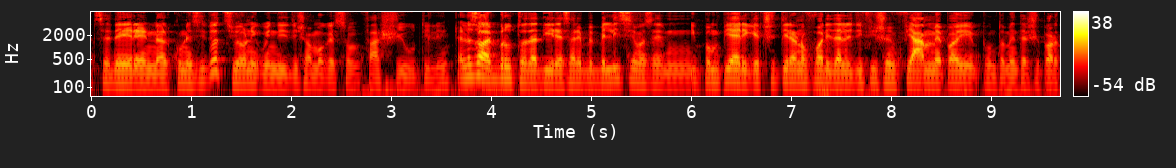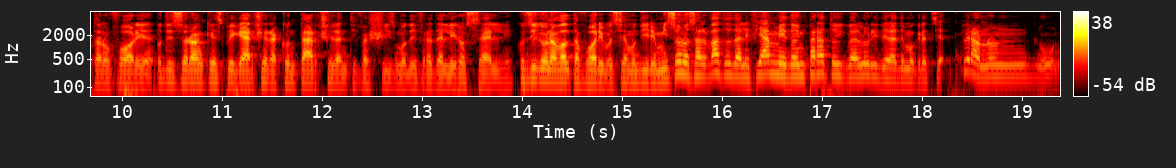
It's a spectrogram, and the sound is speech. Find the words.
sedere in alcune situazioni, quindi diciamo che sono fasci utili. E lo so, è brutto da dire, sarebbe bellissimo se i pompieri che ci tirano fuori dall'edificio in fiamme, poi appunto mentre ci portano fuori, potessero anche spiegarci e raccontarci l'antifascismo dei fratelli Rosselli. Così che una volta fuori possiamo dire mi sono salvato dalle fiamme ed ho imparato i valori della democrazia. Però non... non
